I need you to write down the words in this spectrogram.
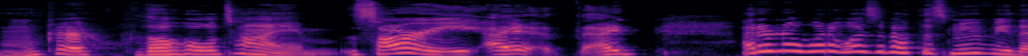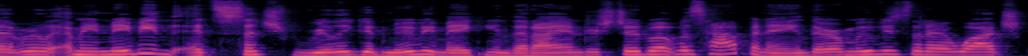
okay the whole time. Sorry, I I I don't know what it was about this movie that really. I mean, maybe it's such really good movie making that I understood what was happening. There are movies that I watch.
